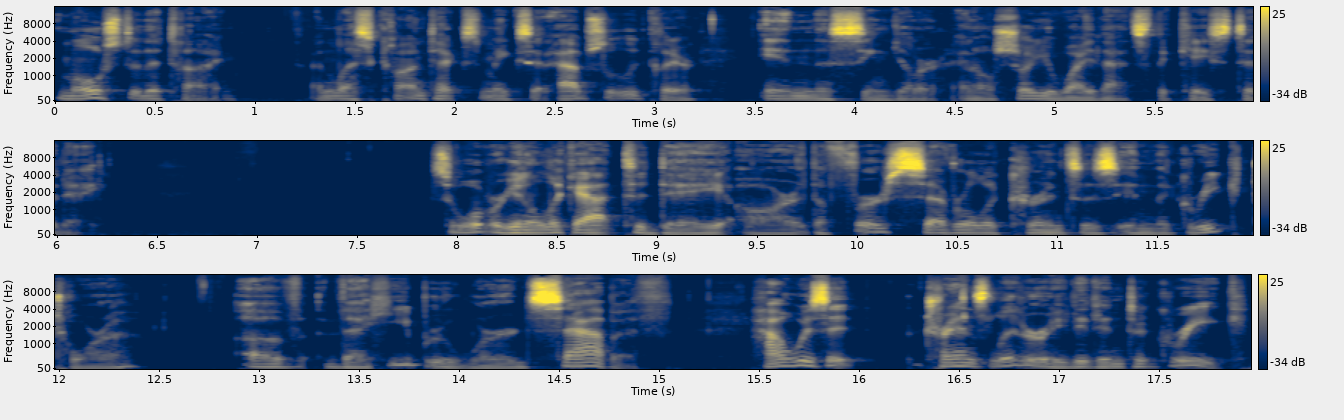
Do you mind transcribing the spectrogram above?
most of the time, unless context makes it absolutely clear, in the singular. And I'll show you why that's the case today. So, what we're going to look at today are the first several occurrences in the Greek Torah of the Hebrew word Sabbath. How is it transliterated into Greek?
